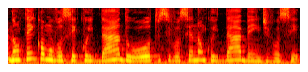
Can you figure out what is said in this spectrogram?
Não tem como você cuidar do outro se você não cuidar bem de você.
